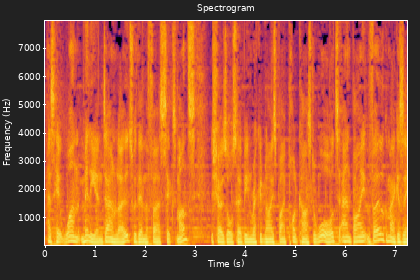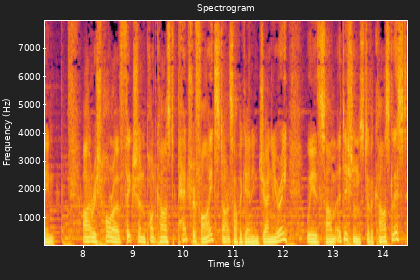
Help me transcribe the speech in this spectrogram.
has hit 1 million downloads within the first six months. The show's also been recognised by Podcast Awards and by Vogue magazine. Irish horror fiction podcast Petrified starts up again in January with some additions to the cast list.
